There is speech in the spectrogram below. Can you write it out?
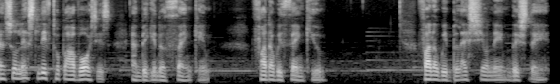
And so let's lift up our voices and begin to thank Him. Father, we thank you. Father, we bless your name this day.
